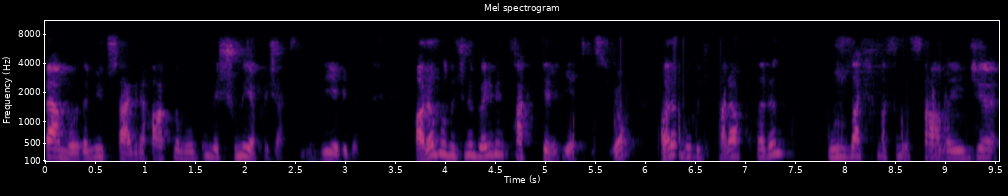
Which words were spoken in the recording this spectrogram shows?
Ben burada mülk sahibini haklı buldum ve şunu yapacaksınız diyebilir. Arabulucunun böyle bir takdir yetkisi yok. Arabulucu tarafların uzlaşmasını sağlayıcı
